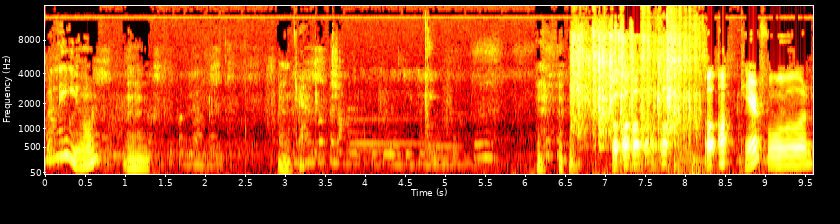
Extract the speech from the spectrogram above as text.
pa na yun. Hmm. Oh, oh, oh, oh, oh. Oh, oh. Careful.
